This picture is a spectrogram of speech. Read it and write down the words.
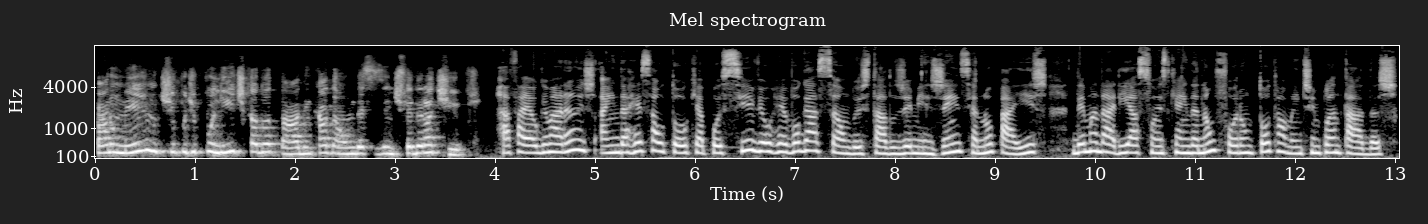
para o mesmo tipo de política adotada em cada um desses entes federativos. Rafael Guimarães ainda ressaltou que a possível revogação do estado de emergência no país demandaria ações que ainda não foram totalmente implantadas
